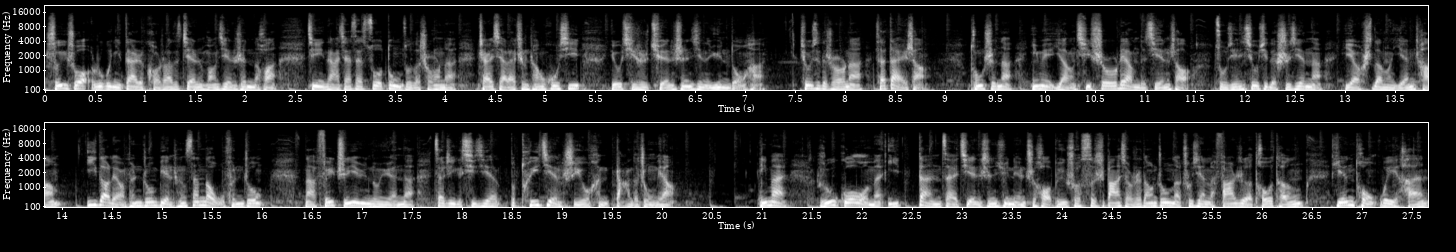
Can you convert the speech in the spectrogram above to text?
所以说，如果你戴着口罩在健身房健身的话，建议大家在做动作的时候呢，摘下来正常呼吸，尤其是全身性的运动哈。休息的时候呢，再戴上。同时呢，因为氧气摄入量的减少，组间休息的时间呢，也要适当的延长，一到两分钟变成三到五分钟。那非职业运动员呢，在这个期间不推荐使用很大的重量。另外，如果我们一旦在健身训练之后，比如说四十八小时当中呢，出现了发热、头疼、咽痛、畏寒、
